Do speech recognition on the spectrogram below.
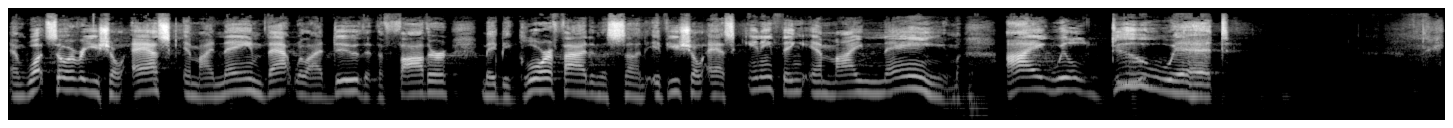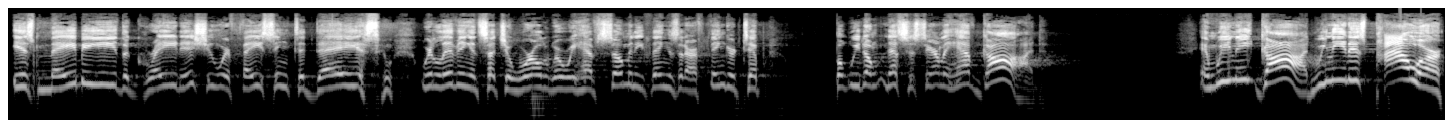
And whatsoever you shall ask in my name, that will I do, that the Father may be glorified in the Son. If you shall ask anything in my name, I will do it. Is maybe the great issue we're facing today is we're living in such a world where we have so many things at our fingertip but we don't necessarily have God. And we need God. We need His power.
